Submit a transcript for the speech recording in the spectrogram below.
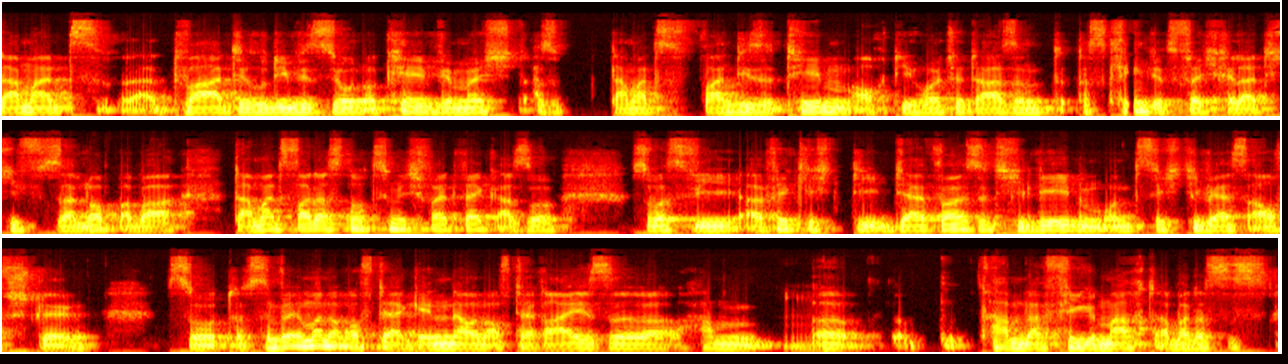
damals war die, so die Vision, okay, wir möchten, also damals waren diese Themen auch, die heute da sind, das klingt jetzt vielleicht relativ salopp, aber damals war das noch ziemlich weit weg. Also sowas wie äh, wirklich die Diversity leben und sich divers aufstellen. So, das sind wir immer noch auf der Agenda und auf der Reise, haben, mhm. äh, haben da viel gemacht, aber das ist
